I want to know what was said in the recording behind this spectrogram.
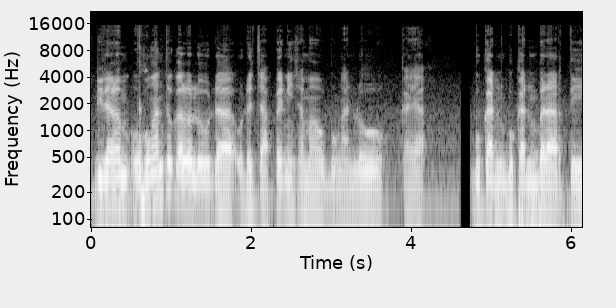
di dalam hubungan tuh kalau lu udah udah capek nih sama hubungan lu kayak bukan bukan berarti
